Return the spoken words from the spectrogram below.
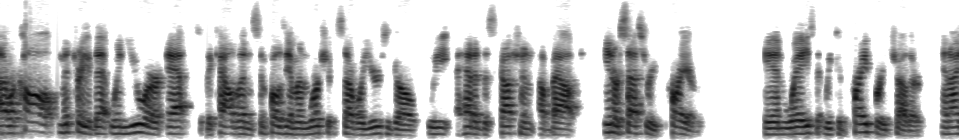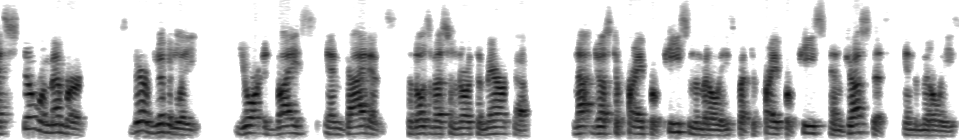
I recall, Mitri, that when you were at the Calvin Symposium on Worship several years ago, we had a discussion about intercessory prayer and ways that we could pray for each other. And I still remember very vividly your advice and guidance to those of us in North America, not just to pray for peace in the Middle East, but to pray for peace and justice in the Middle East.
